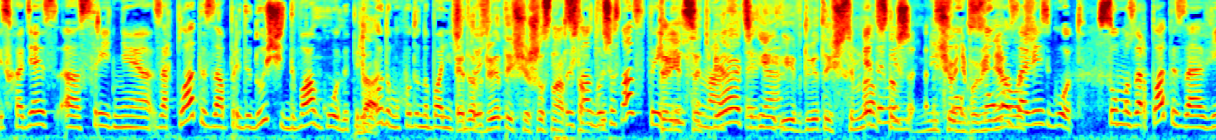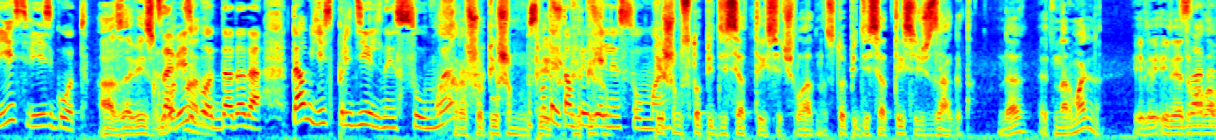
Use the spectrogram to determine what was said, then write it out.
исходя из а, средней зарплаты за предыдущие два года, перед Да. годом ухода на больничный. Это То в есть 2016 то есть у нас будет 16 и 35, 17, и, да. и в 2017 это, Миш, ничего не сум- поменялось. Сумма за весь год. Сумма зарплаты за весь весь год. А, за весь год За весь надо? год, да-да-да. Там есть предельные суммы. Хорошо, пишем. Посмотри, пишем, там пишем- предельные суммы. Пишем 150 тысяч, ладно, 150 тысяч за год, да? Это нормально? Или, или это за маловато?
